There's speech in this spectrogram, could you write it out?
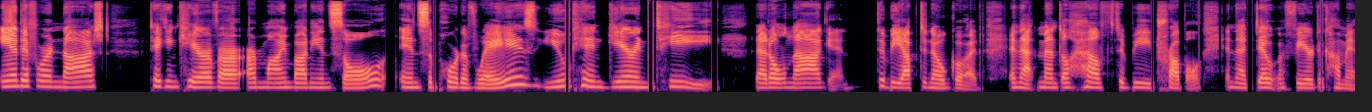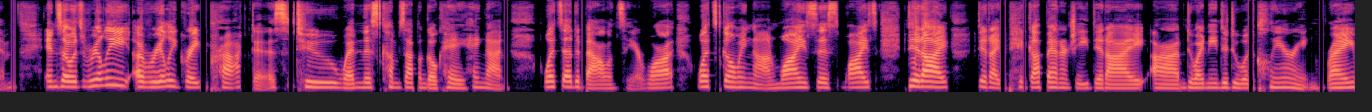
and if we're not taking care of our, our mind, body, and soul in supportive ways, you can guarantee that old noggin to be up to no good and that mental health to be trouble and that doubt and fear to come in. And so it's really a really great practice to when this comes up and go, okay, hang on, what's out of balance here? Why what's going on? Why is this why is did I did I pick up energy? Did I um do I need to do a clearing, right?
